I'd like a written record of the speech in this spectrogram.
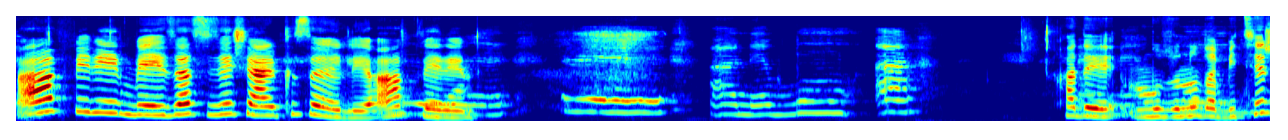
aferin Beyza size şarkı söylüyor. Aferin. Hadi muzunu da bitir.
